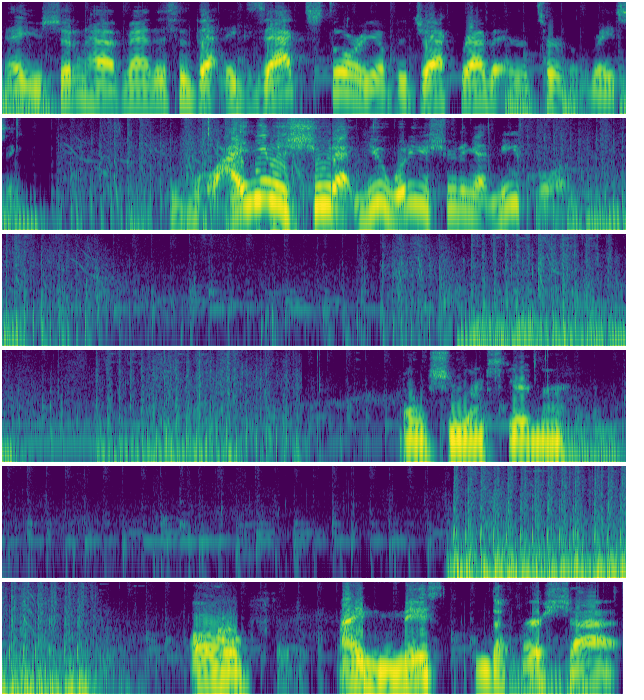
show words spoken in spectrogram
Hey, you shouldn't have, man. This is that exact story of the Jackrabbit and the Turtle racing. I didn't even shoot at you. What are you shooting at me for? Oh shoot, I'm scared now. Oh, I missed the first shot.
